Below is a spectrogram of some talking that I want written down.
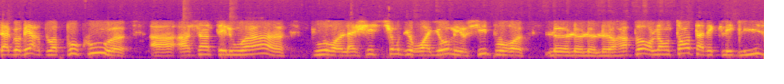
Dagobert doit beaucoup euh, à, à Saint-Éloi euh, pour la gestion du royaume et aussi pour euh, le, le, le- le rapport, l'entente avec l'Église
